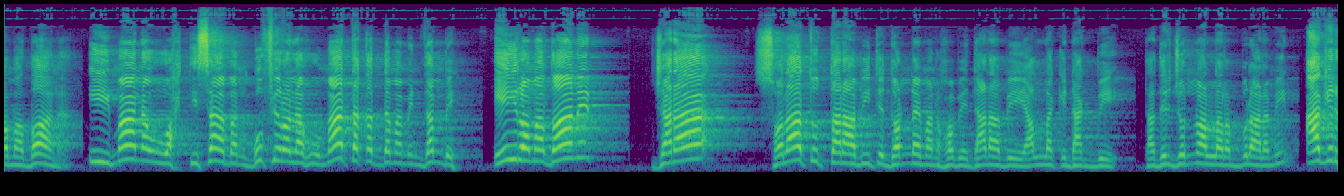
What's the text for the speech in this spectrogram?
রমাদানা ঈমানা ওয়া ইহতিসাবান গুফিরা লাহু মা তাকাদ্দামা মিন যামবিহি এই রমাদানের যারা সলাতু তারাবিতে দণ্ডায়মান হবে, দাঁড়াবে, আল্লাহকে ডাকবে, তাদের জন্য আল্লাহ রাব্বুল আলমী আগের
